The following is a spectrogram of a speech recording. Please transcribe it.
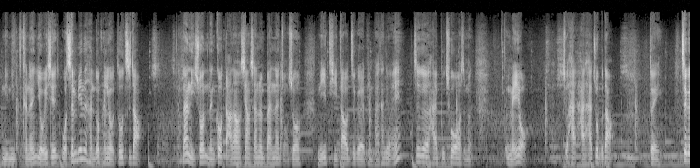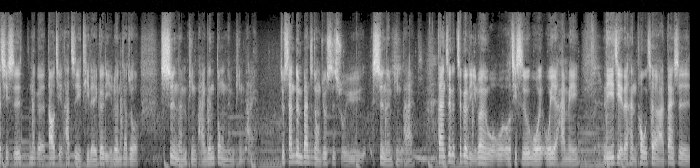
你你可能有一些我身边的很多朋友都知道，是的，但你说能够达到像三顿半那种说，你一提到这个品牌，他就哎这个还不错什么，没有，就还还还做不到，对。这个其实那个刀姐她自己提的一个理论，叫做势能品牌跟动能品牌。就三顿半这种就是属于势能品牌，但这个这个理论我我我其实我我也还没理解的很透彻啊。但是，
